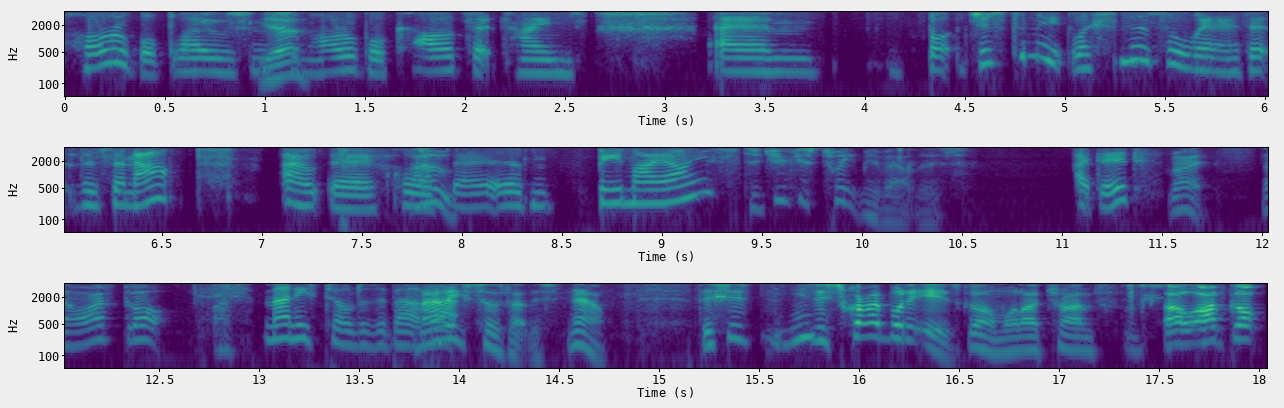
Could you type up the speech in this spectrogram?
horrible blows and Yeah. some horrible cards at times. Um, but just to make listeners aware that there's an app out there called Oh. um, Be My Eyes. Did you just tweet me about this? I did. Right now, I've got. I've, Manny's told us about Manny's that. told us about this. Now, this is describe what it is. Go on, while I try and. Oh, I've got.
